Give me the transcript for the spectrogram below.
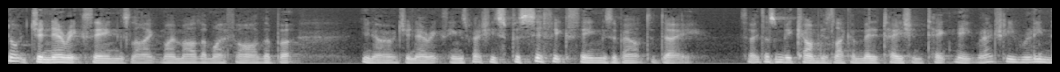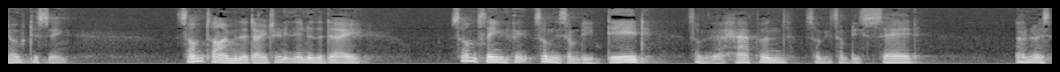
not generic things like my mother, my father, but you know, generic things, but actually specific things about today So it doesn't become just like a meditation technique, but actually really noticing sometime in the day, during the end of the day, something, something somebody did, something that happened, something somebody said, and there's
